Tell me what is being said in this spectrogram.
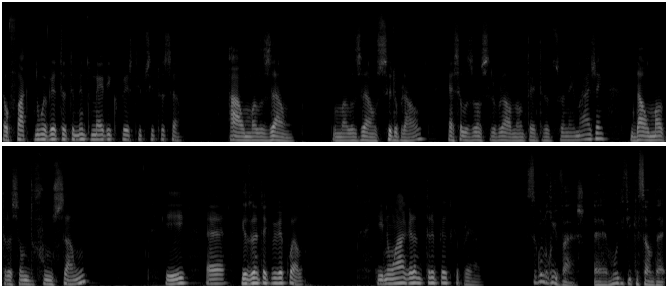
é o facto de não haver tratamento médico para este tipo de situação. Há uma lesão, uma lesão cerebral, essa lesão cerebral não tem tradução na imagem, dá uma alteração de função e, uh, e o doente tem que viver com ela. E não há grande terapêutica para ela. Segundo Rui Vaz, a modificação da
